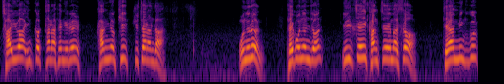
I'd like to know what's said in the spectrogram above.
자유와 인권 탄압 행위를 강력히 규탄한다. 오늘은 105년 전 일제의 강제에 맞서 대한민국을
